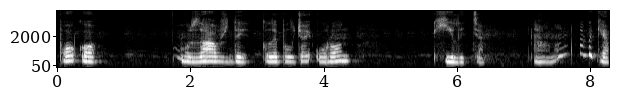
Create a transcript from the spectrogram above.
Поко завжди, коли получає урон, хілиться. А, ну, ну таке.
